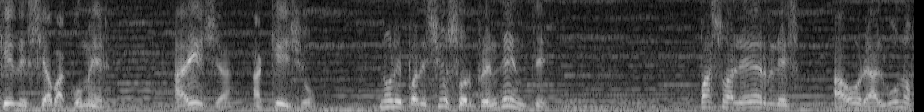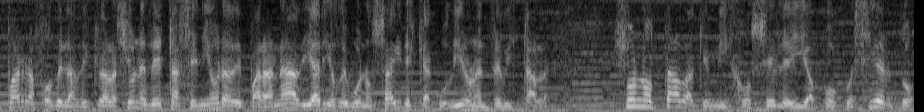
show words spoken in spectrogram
qué deseaba comer, a ella aquello no le pareció sorprendente. Paso a leerles ahora algunos párrafos de las declaraciones de esta señora de Paraná, diarios de Buenos Aires que acudieron a entrevistarla. Yo notaba que mi José leía poco, es cierto,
